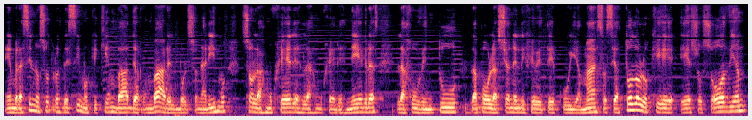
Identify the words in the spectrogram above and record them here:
En Brasil nosotros decimos que quien va a derrumbar el bolsonarismo son las mujeres, las mujeres negras, la juventud, la población LGBTQIA+, o sea, todo lo que ellos odian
